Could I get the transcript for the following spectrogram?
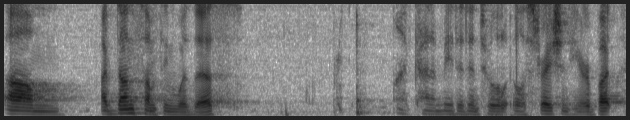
Um, I've done something with this. I've kind of made it into a little illustration here, but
